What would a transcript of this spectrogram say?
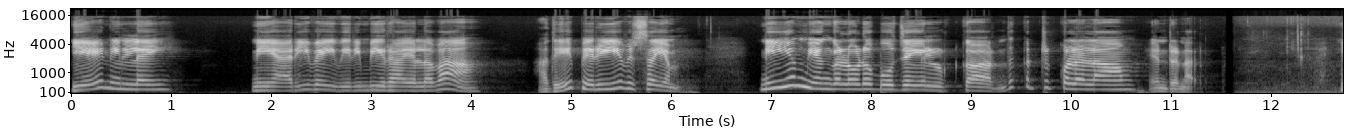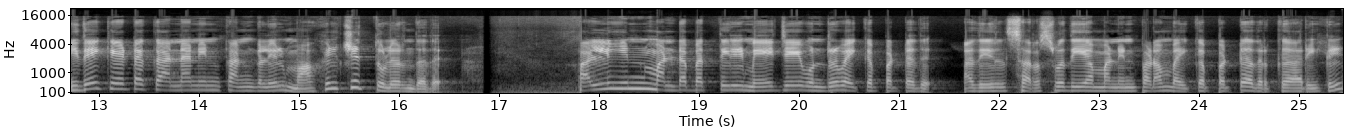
ஏன் இல்லை? நீ அறிவை விரும்புகிறாயல்லவா? அதே பெரிய விஷயம். நீயும் எங்களோடு பூஜையில் உட்கார்ந்து கற்றுக்கொள்ளலாம் என்றனர். இதை கேட்ட கண்ணனின் கண்களில் மகிழ்ச்சி துளிர்ந்தது. பள்ளியின் மண்டபத்தில் மேஜை ஒன்று வைக்கப்பட்டது. அதில் சரஸ்வதி அம்மனின் படம் வைக்கப்பட்டு அதற்கு அருகில்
